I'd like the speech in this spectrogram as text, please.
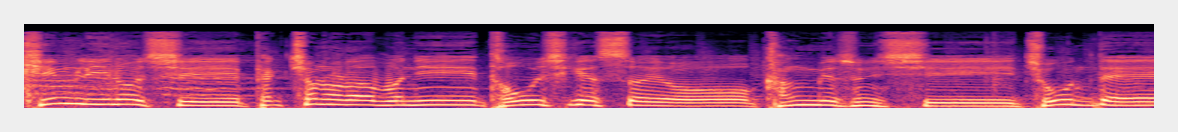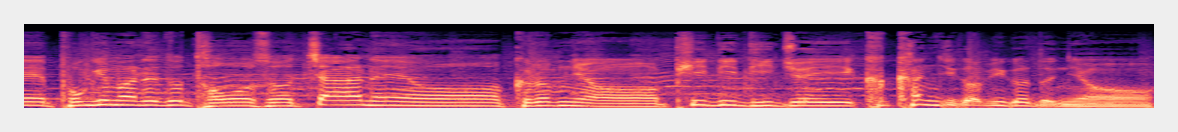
김리노 씨, 백천오라버니 더우시겠어요. 강미순 씨, 좋은데 보기만 해도 더워서 짠해요. 그럼요. PD, DJ 극한 직업이거든요.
